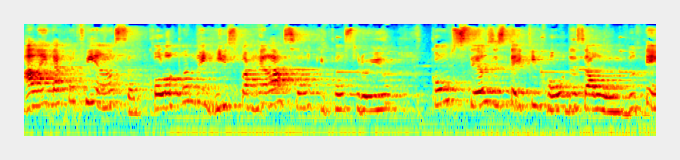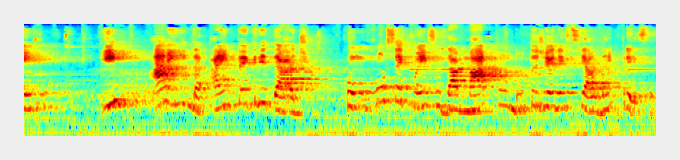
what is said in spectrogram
além da confiança, colocando em risco a relação que construiu com seus stakeholders ao longo do tempo, e ainda a integridade, como consequência da má conduta gerencial da empresa.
